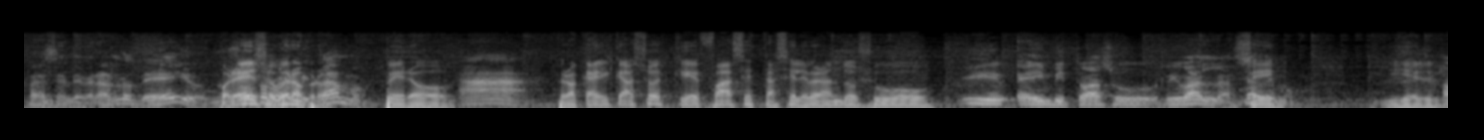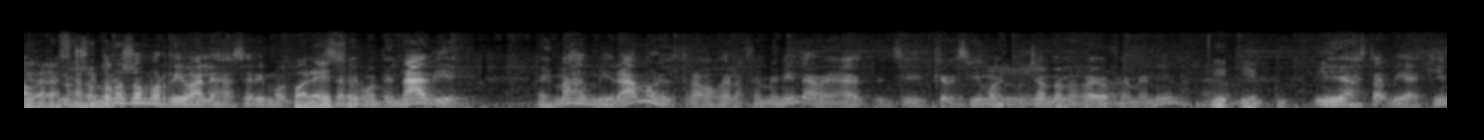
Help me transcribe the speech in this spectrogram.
Para celebrar los de ellos. Por Nosotros eso, los pero, pero, invitamos. pero, Ah, pero acá el caso es que FAS está celebrando su. y, e invitó a su rival, acérrimo. Y el Ahora, rival nosotros acérrimo. no somos rivales acérrimos, Por eso. de nadie. Es más, admiramos el trabajo de la femenina, ¿verdad? Sí, crecimos escuchando la radio femenina. Y, y- Y hasta mira, aquí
